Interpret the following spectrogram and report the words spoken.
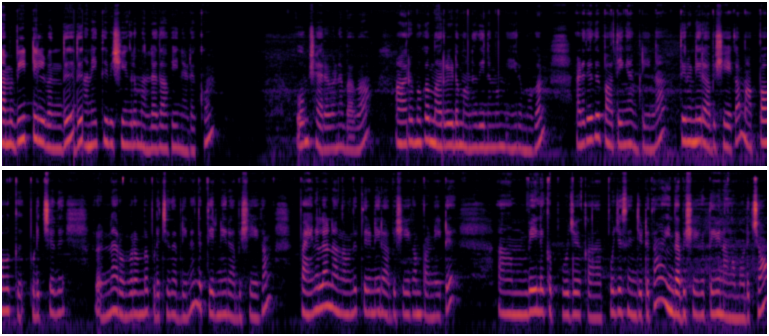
நம்ம வீட்டில் வந்து அனைத்து விஷயங்களும் நல்லதாகவே நடக்கும். ஓம் சரவண பவா. ஆறுமுகம் மறுவிடும் அனுதினமும் ஏறுமுகம். அடுத்தது பார்த்தீங்க அப்படின்னா திருநீர் அபிஷேகம் அப்பாவுக்கு பிடிச்சது. என்ன ரொம்ப ரொம்ப பிடிச்சது அப்படின்னா இந்த திருநீர் அபிஷேகம். ஃபைனலாக நாங்கள் வந்து திருநீர் அபிஷேகம் பண்ணிவிட்டு வேலுக்கு பூஜை க பூஜை செஞ்சுட்டு தான் இந்த அபிஷேகத்தையும் நாங்கள் முடித்தோம்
